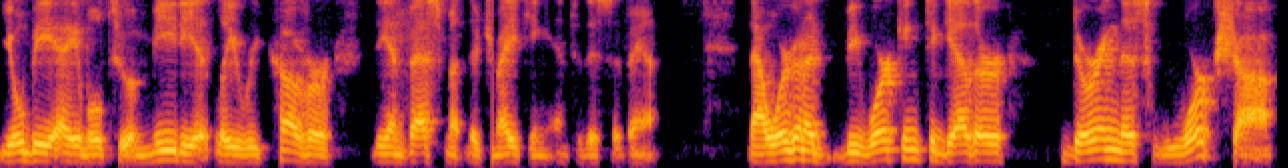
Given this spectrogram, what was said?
you'll be able to immediately recover the investment that you're making into this event. Now we're going to be working together during this workshop.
